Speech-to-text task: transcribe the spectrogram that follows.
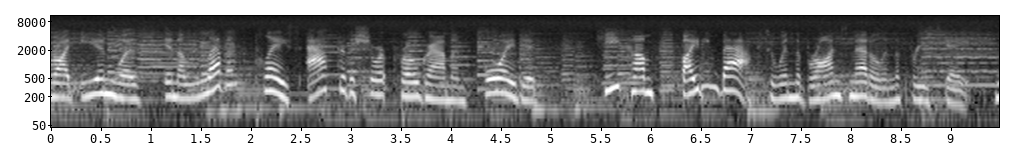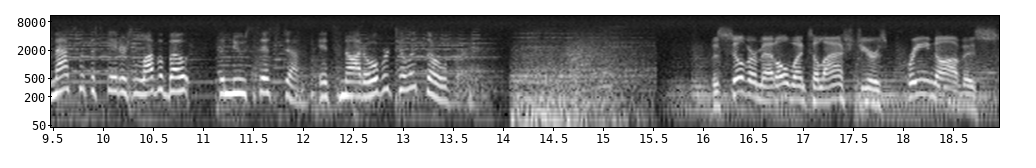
Right, Ian was in 11th place after the short program, and boy, did he come fighting back to win the bronze medal in the free skate. And that's what the skaters love about the new system. It's not over till it's over. The silver medal went to last year's pre-novice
